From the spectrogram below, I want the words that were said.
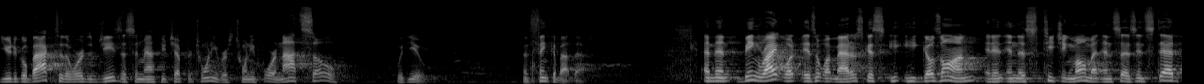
you to go back to the words of Jesus in Matthew chapter 20, verse 24. Not so with you. And think about that. And then being right what isn't what matters because he, he, goes on in, in this teaching moment and says, Instead,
